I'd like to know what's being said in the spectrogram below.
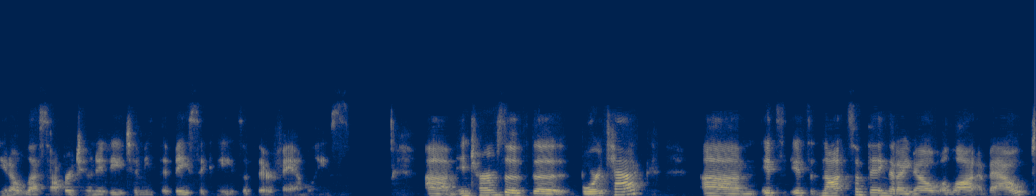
you know less opportunity to meet the basic needs of their families um, in terms of the BORTAC, um, it's it's not something that I know a lot about,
